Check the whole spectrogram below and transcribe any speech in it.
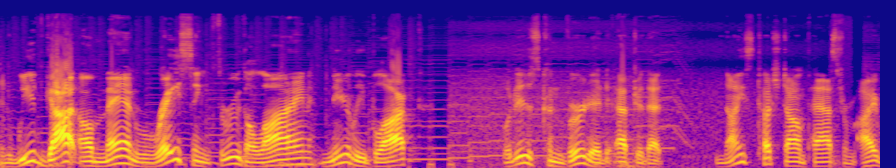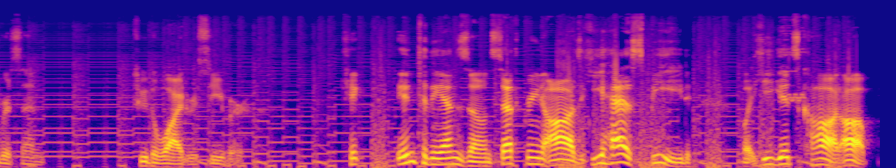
And we've got a man racing through the line, nearly blocked, but it is converted after that Nice touchdown pass from Iverson to the wide receiver. Kicked into the end zone. Seth Green Oz. He has speed, but he gets caught up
